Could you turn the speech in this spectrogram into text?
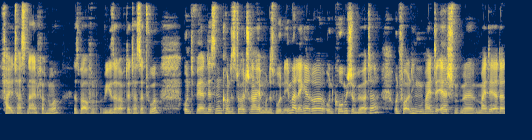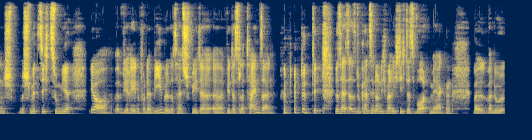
Pfeiltasten einfach nur. Das war, auf, wie gesagt, auf der Tastatur. Und währenddessen konntest du halt schreiben. Und es wurden immer längere und komische Wörter. Und vor allen Dingen meinte er, äh, meinte er dann schmitzig zu mir, ja, wir reden von der Bibel. Das heißt, später äh, wird das Latein sein. das heißt also, du kannst dir noch nicht mal richtig das Wort merken, weil, weil du,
